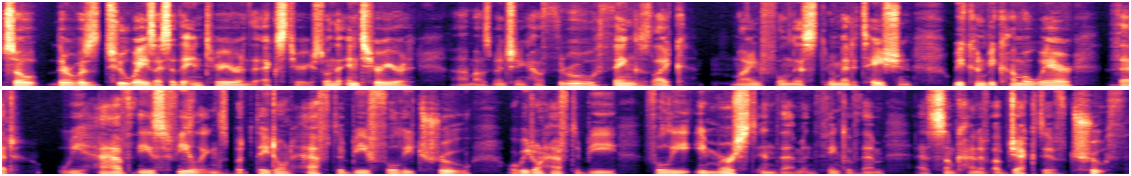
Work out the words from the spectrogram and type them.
So there was two ways I said the interior and the exterior. So in the interior, um, I was mentioning how through things like mindfulness, through meditation, we can become aware that we have these feelings, but they don't have to be fully true, or we don't have to be fully immersed in them and think of them as some kind of objective truth.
